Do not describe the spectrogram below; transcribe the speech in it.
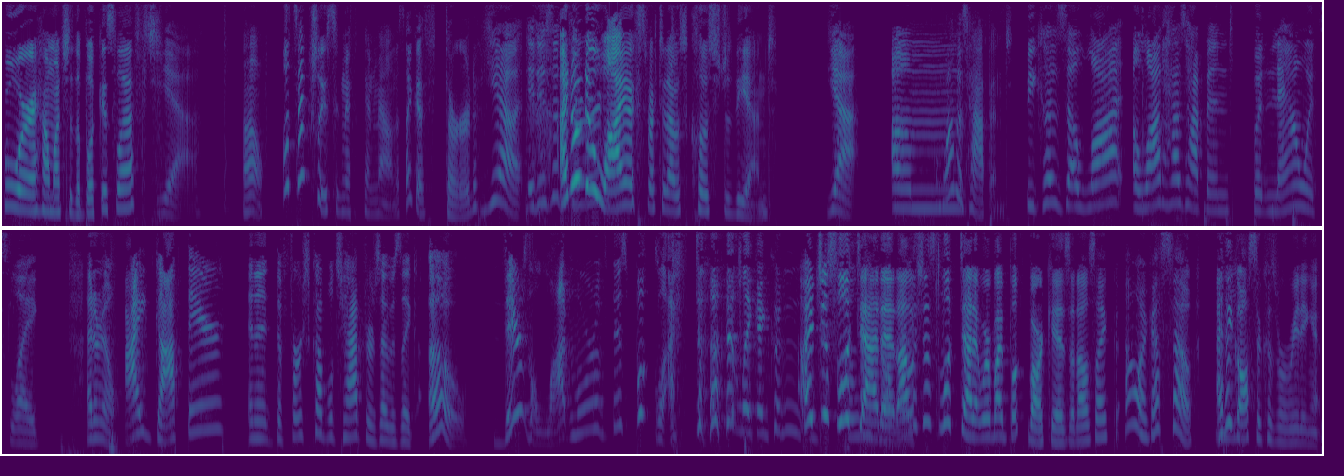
for how much of the book is left? yeah. Oh, well, it's actually a significant amount. It's like a third. Yeah, it is. I I don't know why I expected I was closer to the end. Yeah. Um A lot has happened. because a lot a lot has happened, but now it's like I don't know. I got there and at the first couple chapters I was like, "Oh, there's a lot more of this book left." like I couldn't I just looked at it. I was just looked at it where my bookmark is, and I was like, "Oh, I guess so." I think Mhm. also because we're reading it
